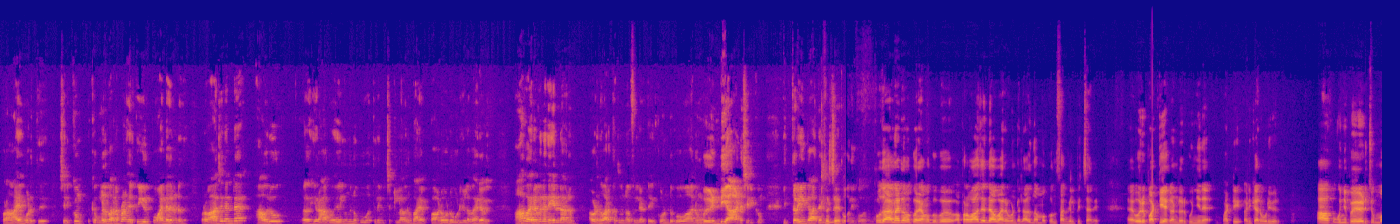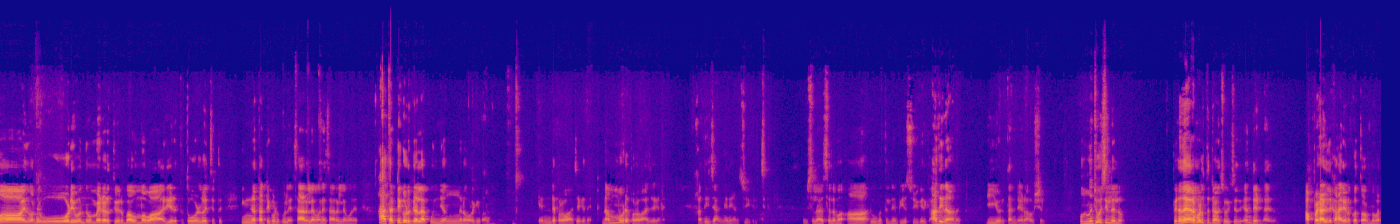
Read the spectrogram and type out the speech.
പ്രായം കൊടുത്ത്. ശരിക്കും നിങ്ങൾ പറഞ്ഞപ്പോഴാണ് ശരിക്കും ഈ ഒരു പോയിന്റ് അതിലുണ്ടത് പ്രവാചകന്റെ ആ ഒരു ഹിറാഗോയിൽ നിന്ന് നുപൂവത്ത് ലഭിച്ചിട്ടുള്ള ആ ഒരു ഭയപ്പാടോടുകൂടിയുള്ള വരവ്. ആ വരവിനെ നേരിടാനും അവിടുന്ന് വർക്കത്തു നൗഫലിന്റെ അടുത്തേക്ക് കൊണ്ടുപോകാനും വേണ്ടിയാണ് ശരിക്കും ഇത്രയും കാലത്ത്. തോന്നിപ്പോകുന്നത്. ഇപ്പൊ ഉദാഹരണമായിട്ട് നമുക്ക് പറയാം നമുക്കിപ്പോൾ പ്രവാചകന്റെ ആ വരവുണ്ടല്ലോ അത് നമുക്കൊന്ന് സങ്കല്പിച്ചാൽ ഒരു പട്ടിയെ കണ്ട് ഒരു കുഞ്ഞിനെ പട്ടി അടിക്കാൻ ഓടി വരുന്നു ആ കുഞ്ഞ് പേടിച്ച് ഉമ്മാ എന്ന് പറഞ്ഞ് ഓടി വന്ന് ഉമ്മയുടെ അടുത്ത് വരുമ്പോൾ ആ ഉമ്മ വാരിയെടുത്ത് തോളിൽ വെച്ചിട്ട് ഇങ്ങനെ തട്ടി കൊടുക്കൂലേ സാറല്ല മോനെ സാറല്ല മോനെ. ആ തട്ടി കൊടുക്കല്ല ആ കുഞ്ഞ് അങ്ങനെ ഉറങ്ങിപ്പോകും. എന്റെ പ്രവാചകനെ നമ്മുടെ പ്രവാചകനെ ഖദീജ അങ്ങനെയാണ് സ്വീകരിച്ചത്. നബി സല്ലല്ലാഹു അലൈഹി വസല്ലമ ആ രൂപത്തിൽ നബിയെ സ്വീകരിക്കുക അതിനാണ് ഈ ഒരു തന്റെയുടെ ആവശ്യം. ഒന്നും ചോദിച്ചില്ലല്ലോ. പിന്നെ നേരം വെളുത്തിട്ടാണ് ചോദിച്ചത് എന്താ അപ്പോഴാണ് ഇത് കാര്യങ്ങളൊക്കെ തുറന്നു പറഞ്ഞത്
